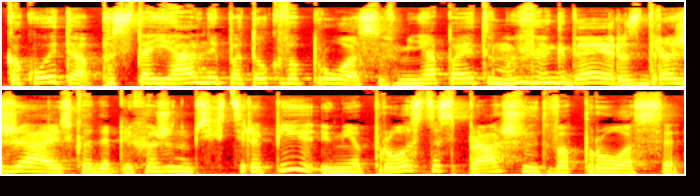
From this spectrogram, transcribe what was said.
какой-то постоянный поток вопросов. Меня поэтому иногда я раздражаюсь, когда прихожу на психотерапию, и меня просто спрашивают вопросы.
